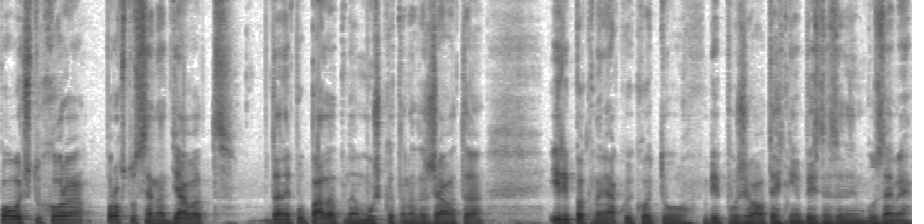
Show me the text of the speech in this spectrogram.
Повечето хора просто се надяват да не попадат на мушката на държавата или пък на някой, който би пожелал техния бизнес да им го вземе.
